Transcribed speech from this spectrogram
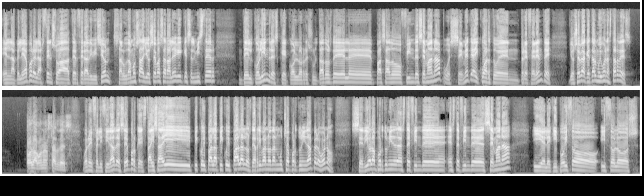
en la pelea por el ascenso a tercera división. Saludamos a Joseba Saralegui, que es el mister del Colindres, que con los resultados del eh, pasado fin de semana, pues se mete ahí cuarto en preferente. Joseba, ¿qué tal? Muy buenas tardes. Hola, buenas tardes. Bueno, y felicidades, ¿eh? porque estáis ahí pico y pala, pico y pala. Los de arriba no dan mucha oportunidad, pero bueno, se dio la oportunidad este fin de, este fin de semana y el equipo hizo, hizo los,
